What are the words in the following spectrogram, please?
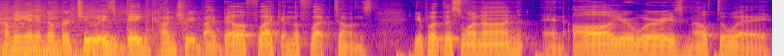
Coming in at number two is Big Country by Bela Fleck and the Flecktones. You put this one on, and all your worries melt away,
